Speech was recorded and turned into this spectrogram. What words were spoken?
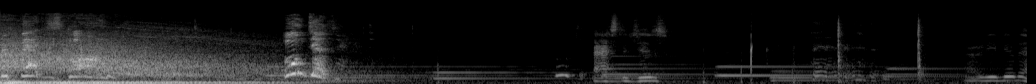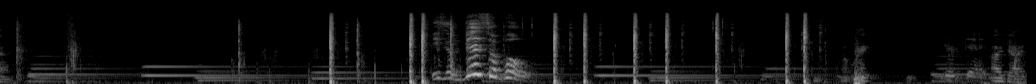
Your bed is gone! Who did that? Who did Bastages. How did he do that? He's invisible! Oh, wait. You're dead. I died.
